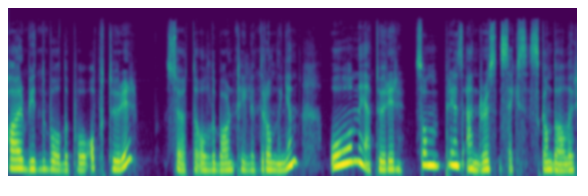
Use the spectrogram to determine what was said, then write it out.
har bydd både på oppturer, søte oldebarn til dronningen, og nedturer, som prins Andrews sexskandaler.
